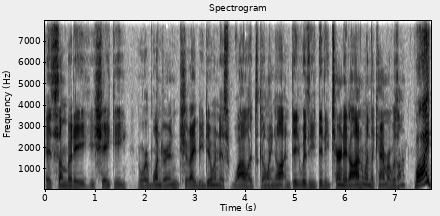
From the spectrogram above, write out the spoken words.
as somebody shaky or wondering should I be doing this while it's going on. Did was he did he turn it on when the camera was on? Well, I,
